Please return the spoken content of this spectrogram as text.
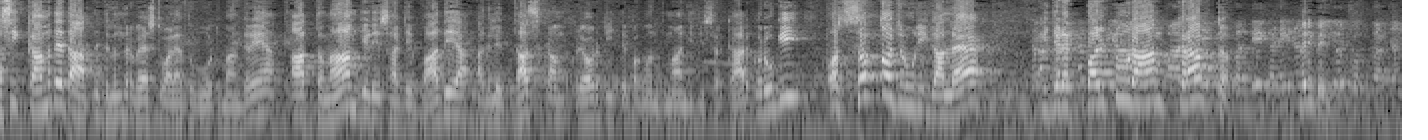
ਅਸੀਂ ਕੰਮ ਦੇ ਆਧਾਰ ਤੇ ਜਲੰਧਰ ਵੈਸਟ ਵਾਲਿਆਂ ਤੋਂ ਵੋਟ ਮੰਗ ਰਹੇ ਆ ਆ तमाम ਜਿਹੜੇ ਸਾਡੇ ਵਾਅਦੇ ਆ ਅਗਲੇ 10 ਕੰਮ ਪ੍ਰਾਇੋਰਟੀ ਤੇ ਭਗਵੰਤ ਮਾਨ ਜੀ ਦੀ ਸਰਕਾਰ ਕਰੂਗੀ ਔਰ ਸਭ ਤੋਂ ਜ਼ਰੂਰੀ ਗੱਲ ਹੈ ਕਿ ਜਿਹੜੇ ਪਲਟੂ ਰਾਮ ਕਰਪਟ ਬੰਦੇ ਖੜੇ ਨੇ ਮੇਰੀ ਬੇਨਤੀ। ਉਹ ਚੁੱਪ ਕਰ ਜਾਣ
